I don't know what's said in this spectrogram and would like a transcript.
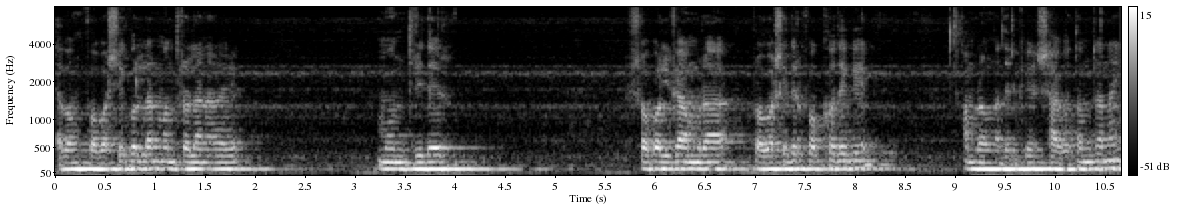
এবং প্রবাসী কল্যাণ মন্ত্রণালয়ের মন্ত্রীদের সকলকে আমরা প্রবাসীদের পক্ষ থেকে আমরা ওনাদেরকে স্বাগতম জানাই।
